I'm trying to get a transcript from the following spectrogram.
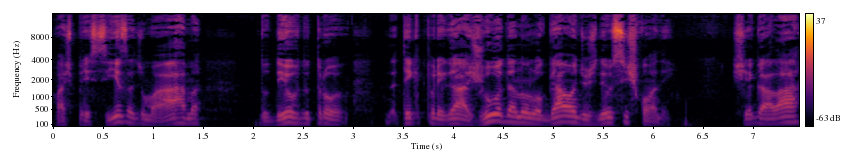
Mas precisa de uma arma do Deus do Trovão. Tem que pregar ajuda num lugar onde os deuses se escondem. Chega lá,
